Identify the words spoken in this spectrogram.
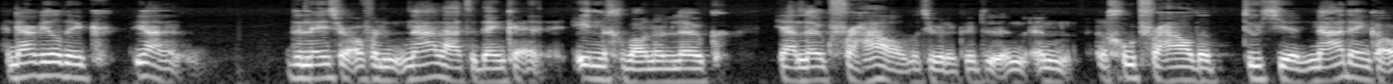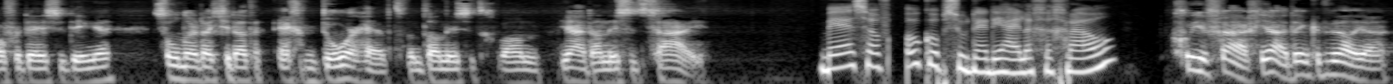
En daar wilde ik ja, de lezer over na laten denken in gewoon een leuk, ja, leuk verhaal natuurlijk. Een, een, een goed verhaal dat doet je nadenken over deze dingen zonder dat je dat echt doorhebt. Want dan is het gewoon, ja, dan is het saai. Ben jij zelf ook op zoek naar die heilige graal? Goeie vraag, ja, denk het wel, ja.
